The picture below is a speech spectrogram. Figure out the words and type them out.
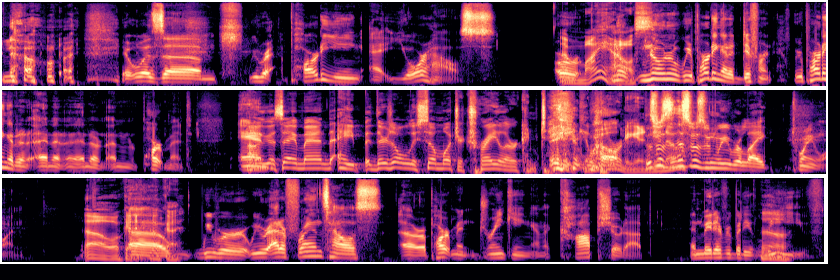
No. it was um we were partying at your house. At my house? No, no, no, we were partying at a different. We were partying at an, at an, at an, an apartment. I was gonna say, man, hey, but there's only so much a trailer can take in well, this was know? this was when we were like 21. Oh, okay, Uh, okay. We were we were at a friend's house or apartment drinking, and the cop showed up and made everybody leave.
